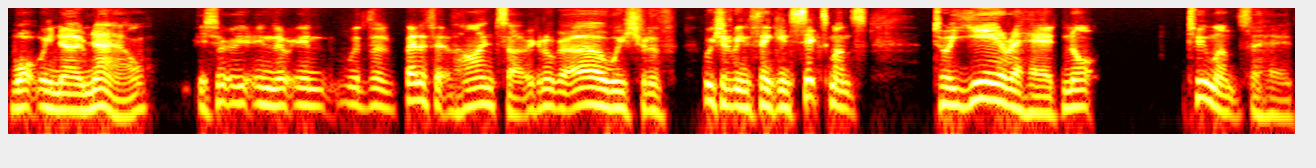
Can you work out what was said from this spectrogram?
what we know now in the in with the benefit of hindsight, we can all go, oh, we should have we should have been thinking six months to a year ahead, not two months ahead.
